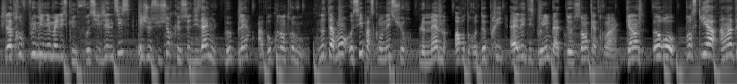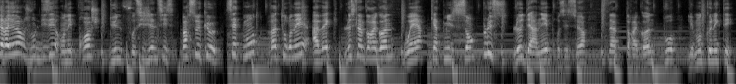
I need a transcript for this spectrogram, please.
je la trouve plus minimaliste qu'une Fossil Gen 6 et je suis sûr que ce design peut plaire à beaucoup d'entre vous. Notamment aussi parce qu'on est sur le même ordre de prix, elle est disponible à 295 euros. Pour ce qu'il y a à l'intérieur, je vous le disais, on est proche d'une Fossil Gen 6 parce que cette montre va tourner avec le Snapdragon Wear 4100 Plus, le dernier processeur Snapdragon pour les montres connectées.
